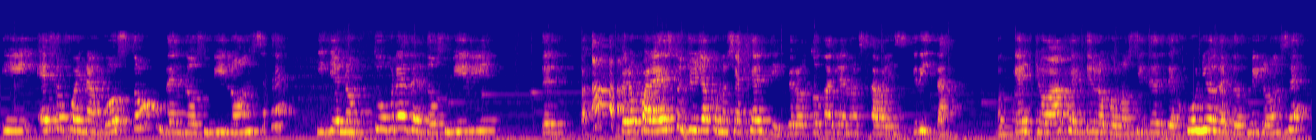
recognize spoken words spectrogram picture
Y eso fue en agosto del 2011 y en octubre del 2000... ah, pero para esto yo ya conocí a Healthy, pero todavía no estaba inscrita. ¿ok? Yo a Healthy lo conocí desde junio del 2011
